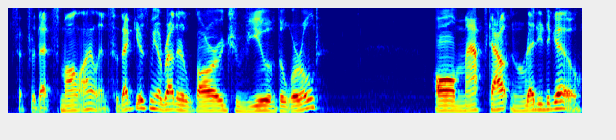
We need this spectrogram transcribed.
Except for that small island. So that gives me a rather large view of the world. All mapped out and ready to go.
